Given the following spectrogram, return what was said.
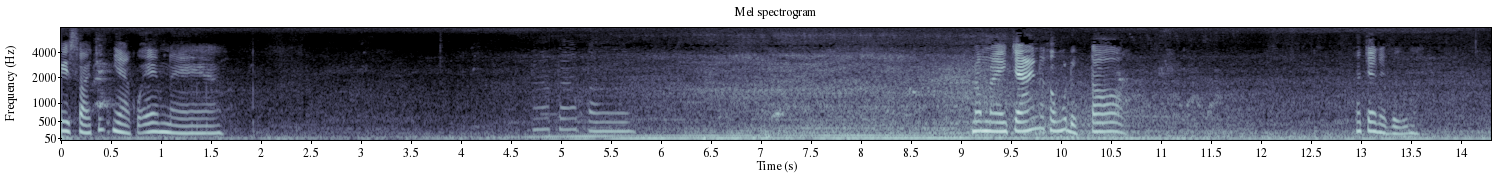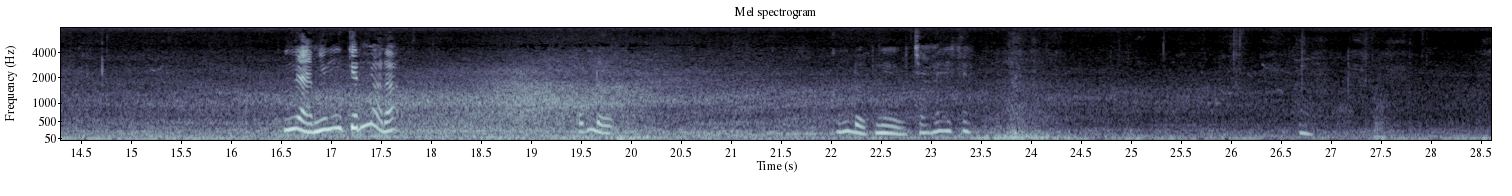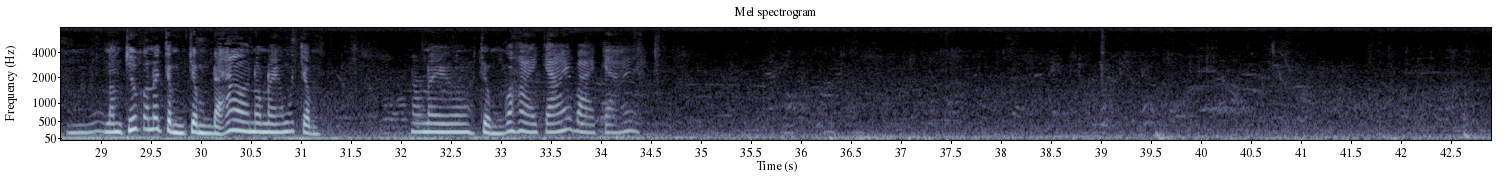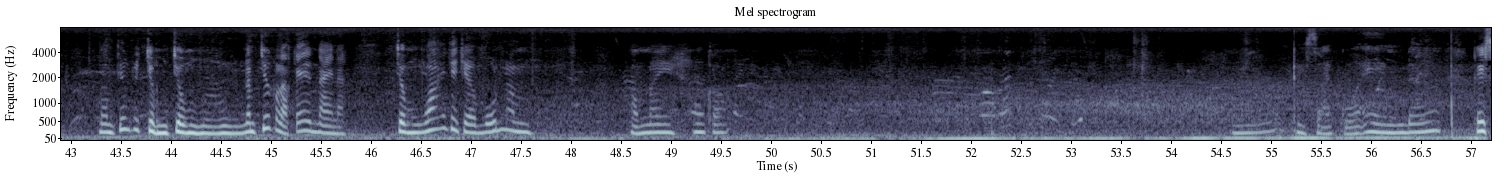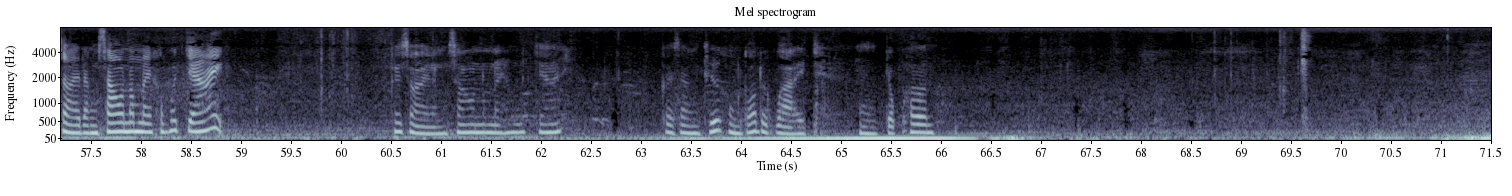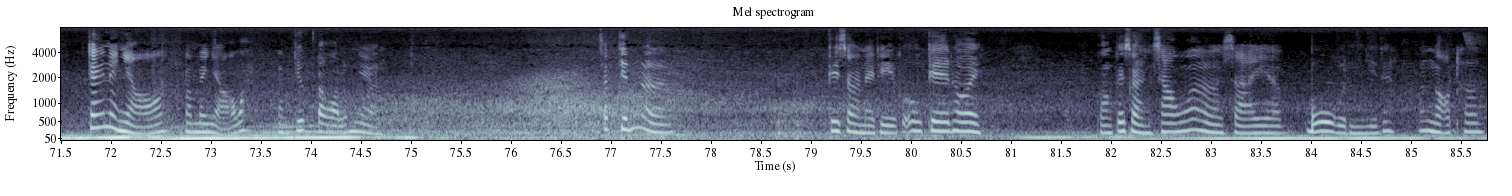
cây xoài trước nhà của em nè. Năm nay trái nó không có được to. Cái trái này bự nè. Nó làm như muốn chín rồi đó. Cũng được. Cũng được nhiều trái chứ. Năm trước nó chùm chùm đã hơn, năm nay không có chùm. Năm nay ờ, chùm có hai trái, ba trái. Năm trước nó chùm chùm, năm trước là cái này nè, chùm quá cho chờ bốn năm. Hôm nay không có. Cây xoài của em đó. Cây xoài đằng sau năm nay không có trái cây xoài đằng sau năm nay không có trái cây xoài trước còn có được vài hàng chục hơn. Trái này nhỏ, năm nay nhỏ quá, năm trước to lắm nha. Sắp chín rồi. Cây xoài này thì có ok thôi còn cái sàn sau á xài à, bô bình gì đó nó ngọt hơn.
